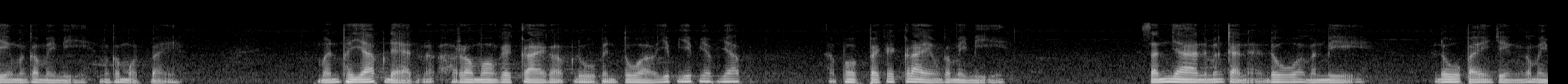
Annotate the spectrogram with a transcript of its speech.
ริงมันก็ไม่มี มันก็หมดไป เหมือนพยับแดด เรามองไกลๆก็ดูเป็นตัวยิบยิบยับยับพอไปใกล้ๆมันก็ไม่มี สัญญาณเหมือนกันดูว่ามันมี ดูไปจริงก็ไม่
